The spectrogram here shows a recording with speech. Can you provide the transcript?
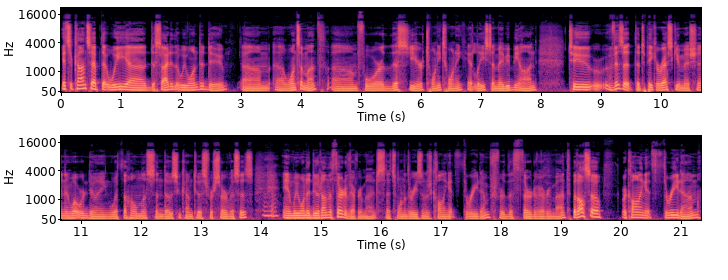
it's a concept that we uh, decided that we wanted to do um, uh, once a month um, for this year, 2020 at least, and maybe beyond, to visit the Topeka Rescue Mission and what we're doing with the homeless and those who come to us for services. Mhm. And we want to do it on the third of every month. So that's one of the reasons we're calling it Freedom for the third of every month. But also, we're calling it Freedom,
